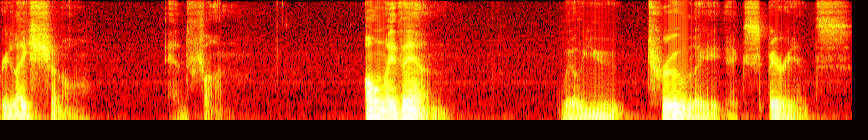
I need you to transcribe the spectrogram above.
relational, and fun. Only then will you truly experience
